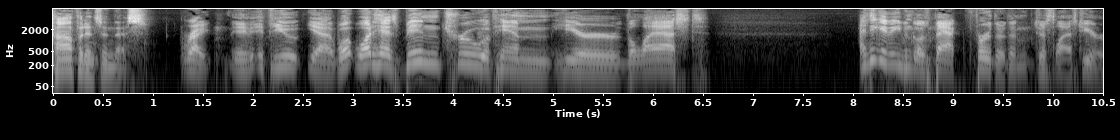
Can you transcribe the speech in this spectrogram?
confidence in this. Right. If, if you, yeah, what what has been true of him here the last, I think it even goes back further than just last year,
